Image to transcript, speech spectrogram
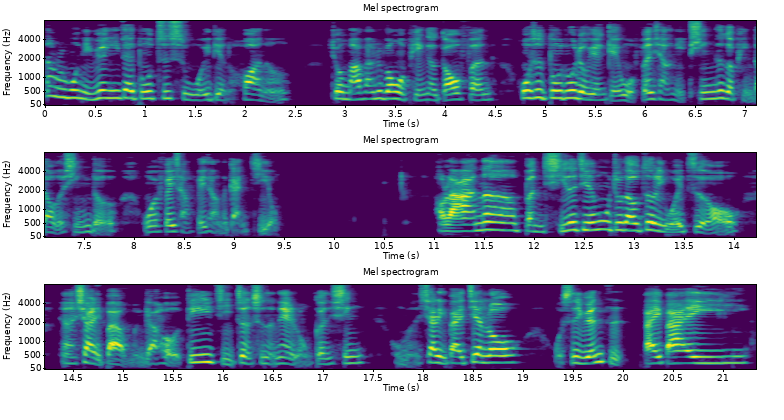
那如果你愿意再多支持我一点的话呢？就麻烦去帮我评个高分，或是多多留言给我，分享你听这个频道的心得，我会非常非常的感激哦。好啦，那本期的节目就到这里为止哦。那下礼拜我们应该会有第一集正式的内容更新，我们下礼拜见喽。我是原子，拜拜。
